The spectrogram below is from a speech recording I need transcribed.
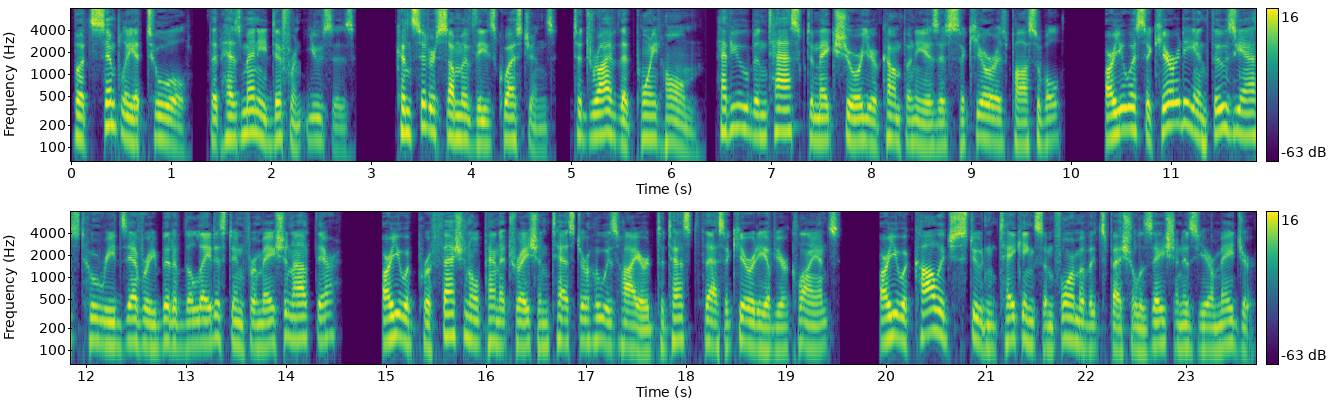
but simply a tool that has many different uses. Consider some of these questions to drive that point home. Have you been tasked to make sure your company is as secure as possible? Are you a security enthusiast who reads every bit of the latest information out there? Are you a professional penetration tester who is hired to test the security of your clients? Are you a college student taking some form of IT specialization as your major?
